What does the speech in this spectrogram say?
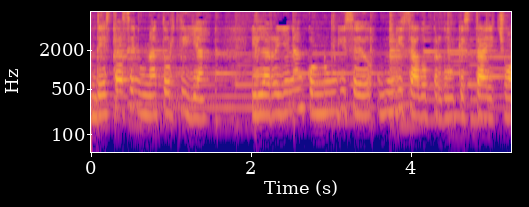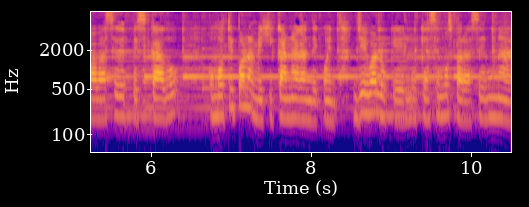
De esta hacen una tortilla y la rellenan con un guisado, un guisado perdón, que está hecho a base de pescado, como tipo la mexicana, hagan de cuenta. Lleva lo que, lo que hacemos para hacer una,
